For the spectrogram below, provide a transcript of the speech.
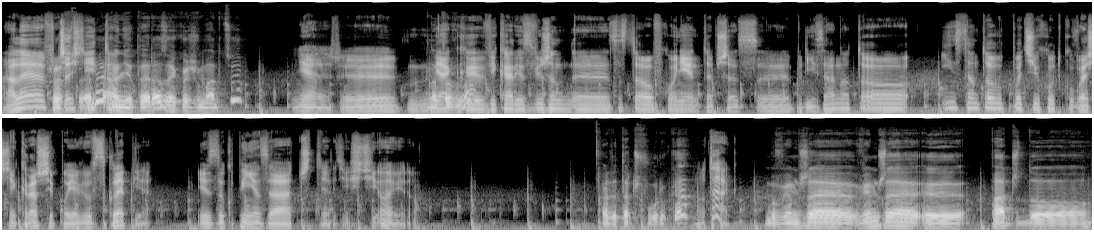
Ale Crash wcześniej 4? to... A nie teraz, jakoś w marcu? Nie, yy, jak pewno? Vision yy, zostało wchłonięte przez yy, Blizzard, no to instantowo po cichutku właśnie Crash się pojawił w sklepie. Jest do kupienia za 40 euro. Ale ta czwórka? No tak, Bo wiem, że wiem, że y, patch do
